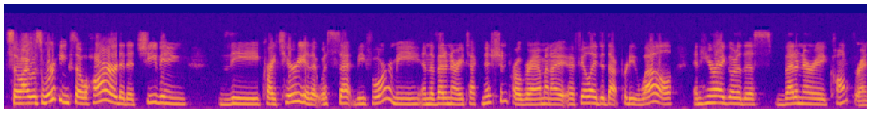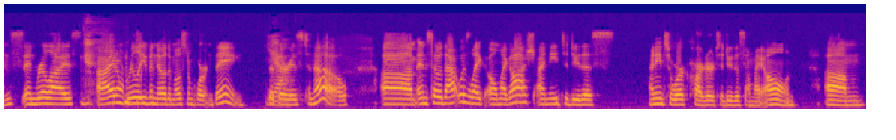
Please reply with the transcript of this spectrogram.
So I was working so hard at achieving the criteria that was set before me in the veterinary technician program, and I, I, feel I did that pretty well. And here I go to this veterinary conference and realize I don't really even know the most important thing that yeah. there is to know. Um, and so that was like, oh my gosh, I need to do this. I need to work harder to do this on my own. Um,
